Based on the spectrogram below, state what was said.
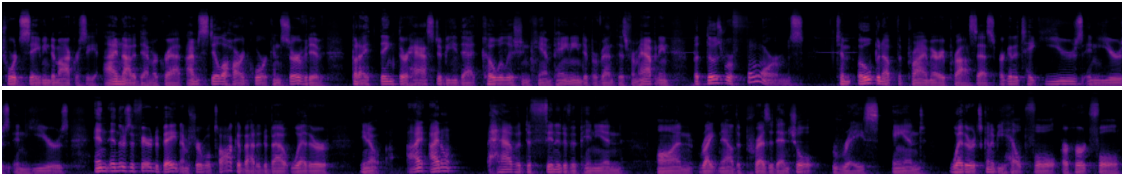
towards saving democracy. I'm not a Democrat, I'm still a hardcore conservative, but I think there has to be that coalition campaigning to prevent this from happening. But those reforms to open up the primary process are going to take years and years and years. And and there's a fair debate, and I'm sure we'll talk about it about whether, you know, I, I don't have a definitive opinion on right now the presidential race and whether it's going to be helpful or hurtful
